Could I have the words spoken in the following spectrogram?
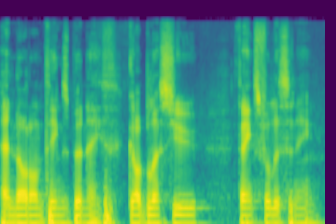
and not on things beneath. God bless you. Thanks for listening.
